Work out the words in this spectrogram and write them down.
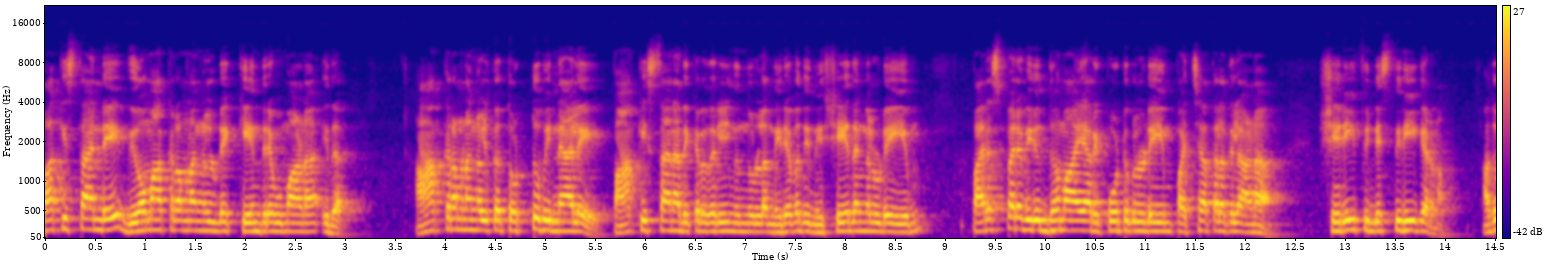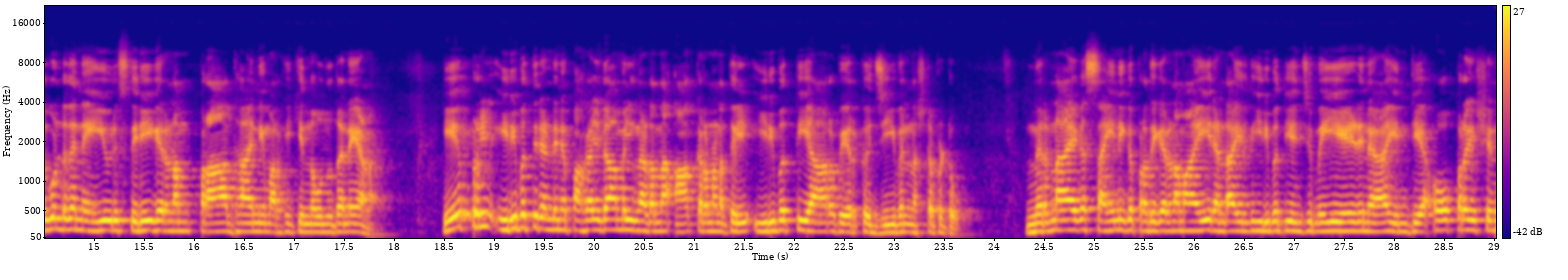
പാകിസ്ഥാന്റെ വ്യോമാക്രമണങ്ങളുടെ കേന്ദ്രവുമാണ് ഇത്. ആക്രമണങ്ങൾക്ക് തൊട്ടു പിന്നാലെ പാകിസ്ഥാൻ അധികൃതരിൽ നിന്നുള്ള നിരവധി നിഷേധങ്ങളുടെയും പരസ്പര വിരുദ്ധമായ റിപ്പോർട്ടുകളുടെയും പശ്ചാത്തലത്തിലാണ് ഷെരീഫിന്റെ സ്ഥിരീകരണം. അതുകൊണ്ട് തന്നെ ഈ ഒരു സ്ഥിരീകരണം പ്രാധാന്യം അർഹിക്കുന്ന ഒന്ന് തന്നെയാണ്. ഏപ്രിൽ ഇരുപത്തിരണ്ടിന് പഹൽഗാമിൽ നടന്ന ആക്രമണത്തിൽ ഇരുപത്തിയാറ് പേർക്ക് ജീവൻ നഷ്ടപ്പെട്ടു. നിർണായക സൈനിക പ്രതികരണമായി രണ്ടായിരത്തി ഇരുപത്തിയഞ്ച് മെയ് ഏഴിന് ഇന്ത്യ ഓപ്പറേഷൻ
